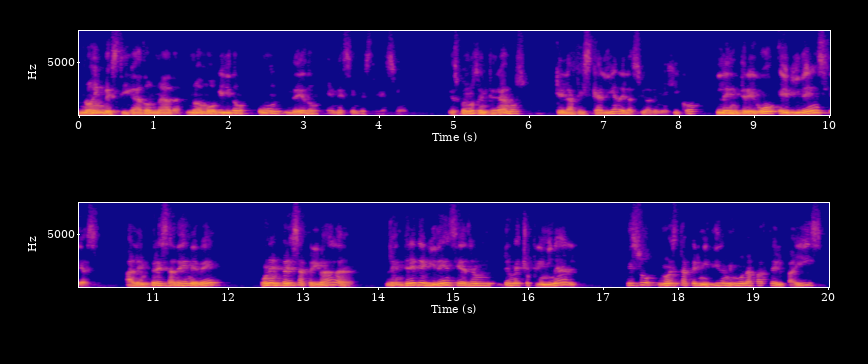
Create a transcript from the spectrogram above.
no ha investigado nada, no ha movido un dedo en esa investigación. Después nos enteramos que la Fiscalía de la Ciudad de México le entregó evidencias a la empresa DNB, una empresa privada, le entrega evidencias de un, de un hecho criminal. Eso no está permitido en ninguna parte del país.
